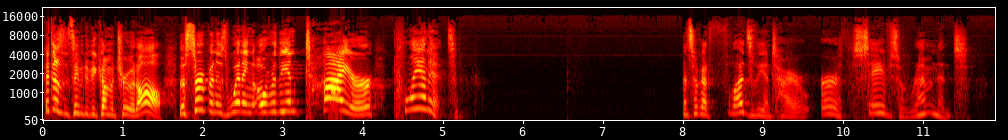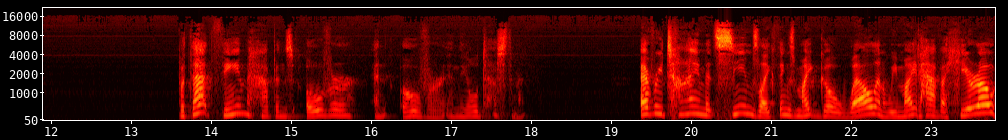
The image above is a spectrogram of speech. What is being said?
it doesn't seem to be coming true at all. The serpent is winning over the entire planet. And so God floods the entire earth, saves a remnant. But that theme happens over and over in the Old Testament. Every time it seems like things might go well and we might have a hero,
